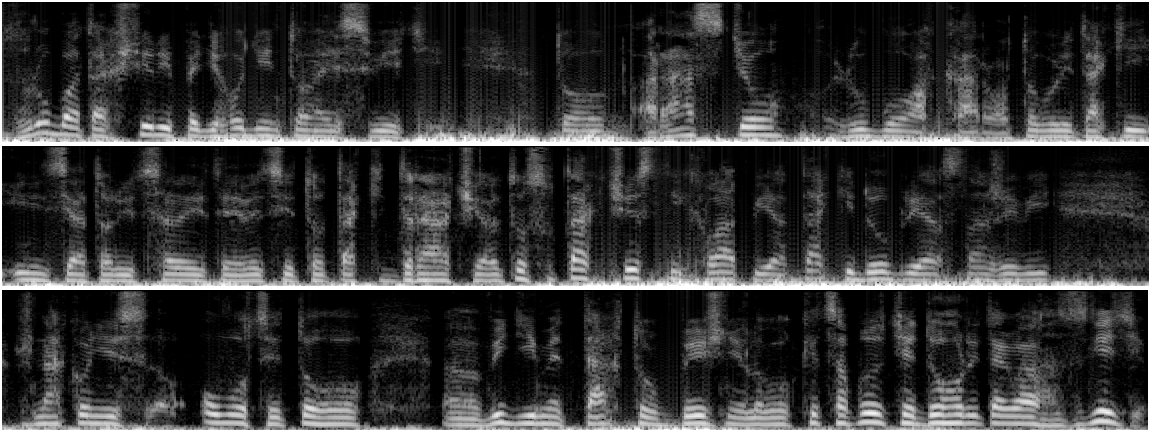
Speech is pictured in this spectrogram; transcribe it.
zhruba tak 4-5 hodín to aj svieti. To Rasto, Ľubo a Karol, to boli takí iniciátori celej tej veci, to takí dráči, ale to sú tak čestní chlapi a takí dobrí a snaživí, že nakoniec ovoce toho eh, vidíme takto bežne, lebo keď sa pozrite do hory, tak vás znieť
